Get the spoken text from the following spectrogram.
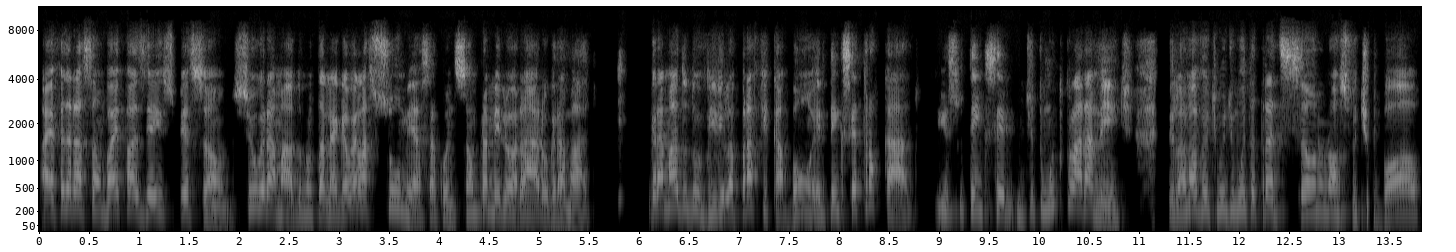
Aí a federação vai fazer a inspeção. Se o gramado não está legal, ela assume essa condição para melhorar o gramado. Gramado do Vila, para ficar bom, ele tem que ser trocado. Isso tem que ser dito muito claramente. Vila Nova é um time de muita tradição no nosso futebol.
